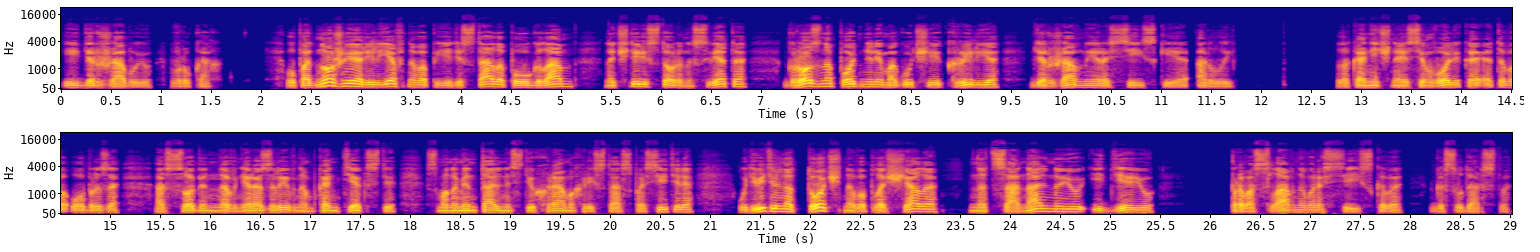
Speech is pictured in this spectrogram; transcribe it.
и державою в руках. У подножия рельефного пьедестала по углам на четыре стороны света грозно подняли могучие крылья державные российские орлы. Лаконичная символика этого образа, особенно в неразрывном контексте с монументальностью храма Христа Спасителя, удивительно точно воплощала национальную идею православного российского государства.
